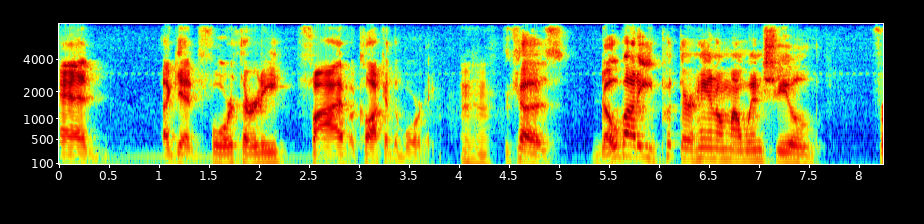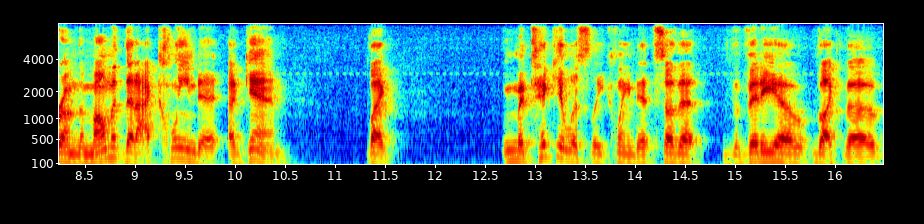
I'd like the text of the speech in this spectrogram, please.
and again 4:30, 5 o'clock in the morning. hmm because nobody put their hand on my windshield from the moment that I cleaned it again, like meticulously cleaned it so that the video, like the,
